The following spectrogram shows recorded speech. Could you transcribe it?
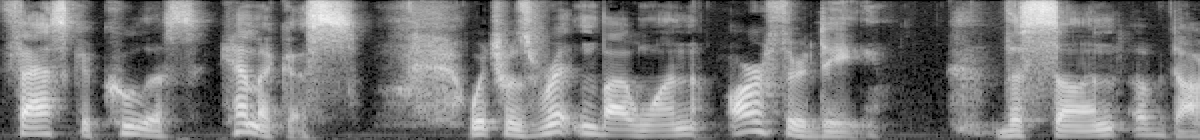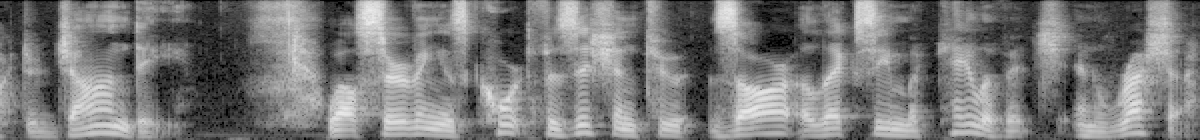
Fasciculus Chemicus, which was written by one Arthur Dee, the son of Dr. John Dee, while serving as court physician to Tsar Alexei Mikhailovich in Russia.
